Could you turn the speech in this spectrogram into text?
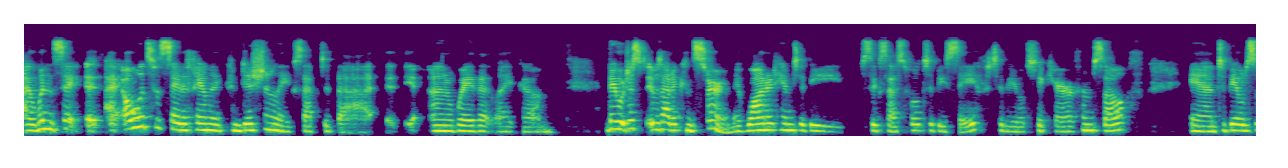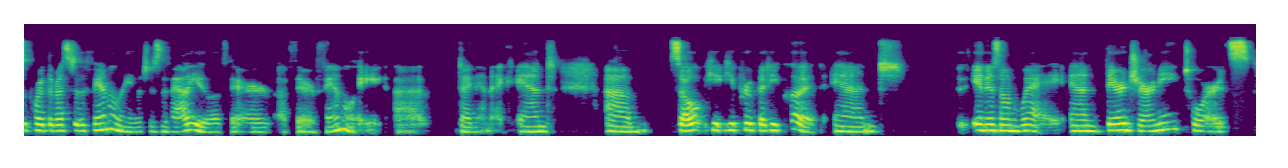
I wouldn't say, I always would say the family conditionally accepted that in a way that like, um, they were just, it was out of concern. They wanted him to be successful, to be safe, to be able to take care of himself and to be able to support the rest of the family, which is the value of their, of their family uh, dynamic. And um, so he, he proved that he could and in his own way and their journey towards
